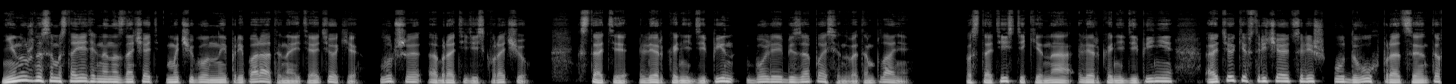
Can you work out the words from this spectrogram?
Не нужно самостоятельно назначать мочегонные препараты на эти отеки. Лучше обратитесь к врачу. Кстати, лерканидипин более безопасен в этом плане. По статистике, на лерканидипине отеки встречаются лишь у 2%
